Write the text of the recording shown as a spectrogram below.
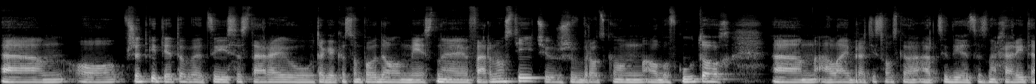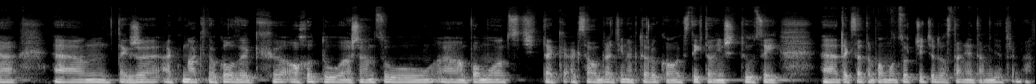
Um, o všetky tieto veci sa starajú, tak ako som povedal, miestne farnosti, či už v Brodskom alebo v Kútoch, um, ale aj Bratislavská arcidiecezna Charita. Um, takže ak má ktokoľvek ochotu a šancu uh, pomôcť, tak ak sa obratí na ktorú ktorúkoľvek z týchto inštitúcií, eh, tak sa tá pomoc určite dostane tam, kde treba.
